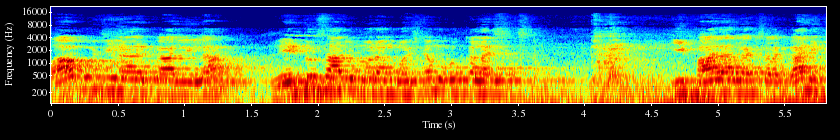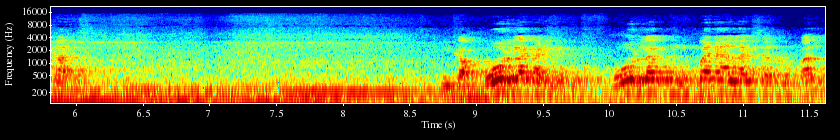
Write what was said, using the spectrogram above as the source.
బాబూజీ నగర్ కాలనీలో రెండు సార్లు మొరం పోసినాం ఒక్కొక్క లక్ష ఇచ్చినాం. ఈ పదహారు లక్షలకు కానీ ఖర్చు. ఇంకా బోర్లకు అడిగారు. బోర్లకు ముప్పై నాలుగు లక్షల రూపాయలు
